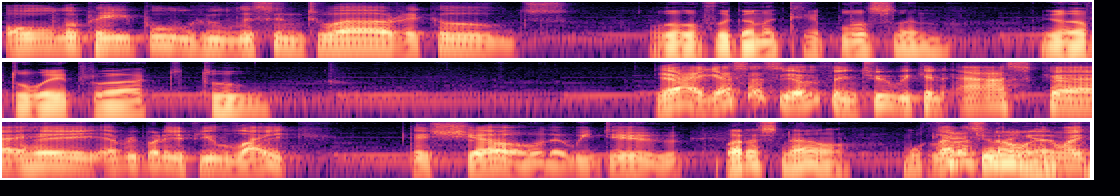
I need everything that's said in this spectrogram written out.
All the people who listen to our records. Well, if they're gonna keep listening, you have to wait for Act Two. Yeah, I guess that's the other thing too. We can ask, uh, hey, everybody, if you like this show that we do, Let us know. We'll let us know it. and like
